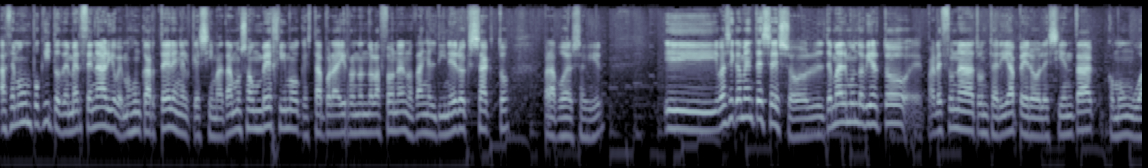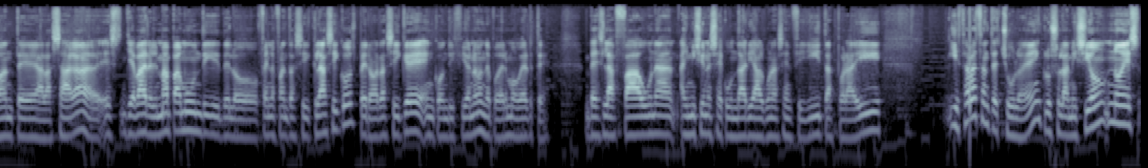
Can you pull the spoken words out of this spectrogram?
Hacemos un poquito de mercenario, vemos un cartel en el que si matamos a un végimo que está por ahí rondando la zona, nos dan el dinero exacto para poder seguir. Y básicamente es eso, el tema del mundo abierto eh, parece una tontería, pero le sienta como un guante a la saga. Es llevar el mapa mundi de los Final Fantasy clásicos, pero ahora sí que en condiciones donde poder moverte. Ves la fauna, hay misiones secundarias, algunas sencillitas por ahí. Y está bastante chulo, ¿eh? Incluso la misión no es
